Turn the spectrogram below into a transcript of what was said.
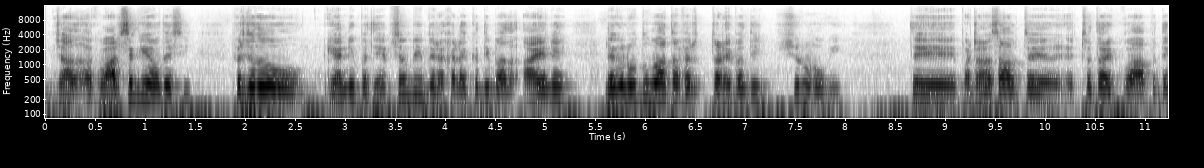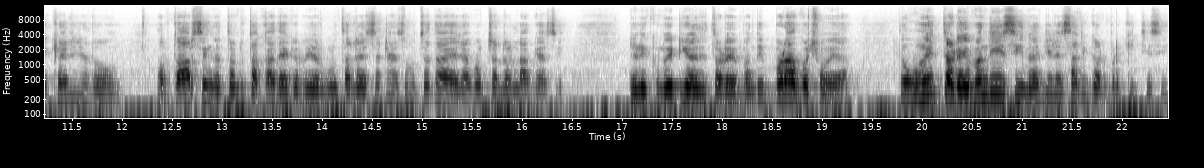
ਜ਼ਿਆਦਾ ਅਕਵਾਲ ਸਿੰਘ ਹੀ ਆਉਂਦੇ ਸੀ। ਫਿਰ ਜਦੋਂ ਗਿਆਨੀ ਬਲਦੇਵ ਸਿੰਘ ਵੀ ਮੇਰਾ ਖਿਆਲ ਹੈ ਇੱਕ ਦੀ ਬਾਅਦ ਆਏ ਨੇ, ਲੇਕਿਨ ਉਸ ਤੋਂ ਬਾਅਦ ਤਾਂ ਫਿਰ ਧੜੇਬੰਦੀ ਸ਼ੁਰੂ ਹੋ ਗਈ। ਤੇ ਪਟਨਾ ਸਾਹਿਬ ਤੇ ਇੱਥੇ ਤਾਂ ਇੱਕ ਆਪ ਦੇਖਿਆ ਜੀ ਜਦੋਂ ਅਵਤਾਰ ਸਿੰਘ ਤੁਹਾਨੂੰ ਧੱਕਾ ਦੇ ਕੇ ਬਜ਼ੁਰਗ ਨੂੰ ਥੱਲੇ ਸੱਟਿਆ ਸੀ, ਉੱਥੇ ਤਾਂ ਇਹੋ ਜਿਹਾ ਕੁਝ ਚੱਲਣ ਲੱਗ ਗਿਆ ਸੀ। ਜਿਹੜੀ ਕਮੇਟੀਆਂ ਦੀ ਧੜੇਬੰਦੀ ਬੜਾ ਕੁਝ ਹੋਇਆ। ਤੇ ਉਹੀ ਧੜੇਬੰਦੀ ਸੀ ਨਾ, ਜਿਹੜੇ ਸਾਰੀ ਗੜਬੜ ਕੀਤੀ ਸੀ।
